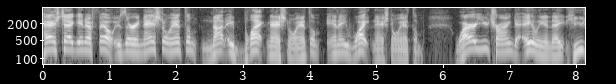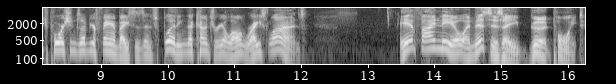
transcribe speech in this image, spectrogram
Hashtag NFL. Is there a national anthem, not a black national anthem, and a white national anthem? Why are you trying to alienate huge portions of your fan bases and splitting the country along race lines? If I kneel, and this is a good point,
